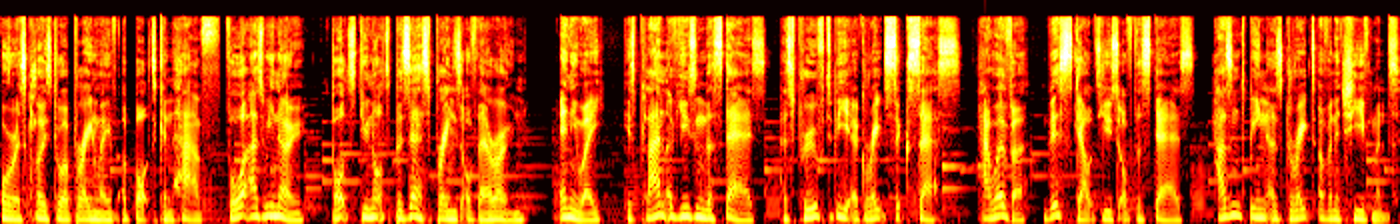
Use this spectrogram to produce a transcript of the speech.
or as close to a brainwave a bot can have, for as we know, bots do not possess brains of their own. Anyway, his plan of using the stairs has proved to be a great success. However, this scout's use of the stairs hasn't been as great of an achievement,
